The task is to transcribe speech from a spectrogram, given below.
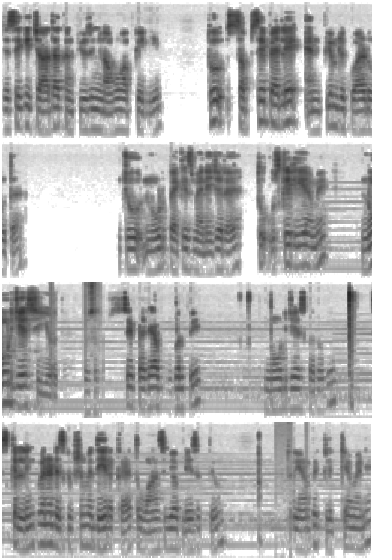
जैसे कि ज़्यादा कंफ्यूजिंग ना हो आपके लिए। तो सबसे पहले एन रिक्वायर्ड होता है। जो नोड पैकेज मैनेजर है तो उसके लिए हमें नोड जेस चाहिए होता है। तो सबसे पहले आप गूगल पे नोड जेस करोगे। इसका लिंक मैंने डिस्क्रिप्शन में दे रखा है तो वहाँ से भी आप ले सकते हो। तो यहाँ पे क्लिक किया मैंने।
